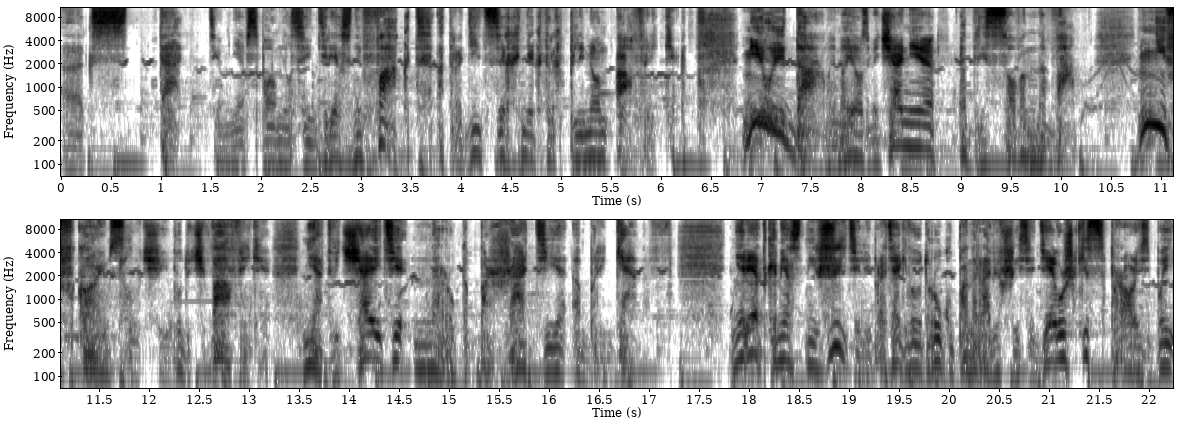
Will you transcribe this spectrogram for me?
Э, кстати, мне вспомнился интересный факт о традициях некоторых племен Африки. Милые дамы, мое замечание адресовано вам. Ни в коем случае, будучи в Африке, не отвечайте на рукопожатие аборигенов. Нередко местные жители протягивают руку понравившейся девушке с просьбой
